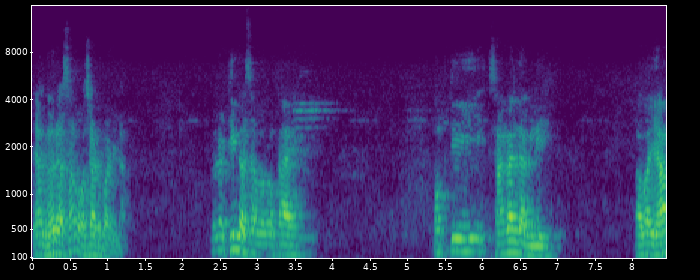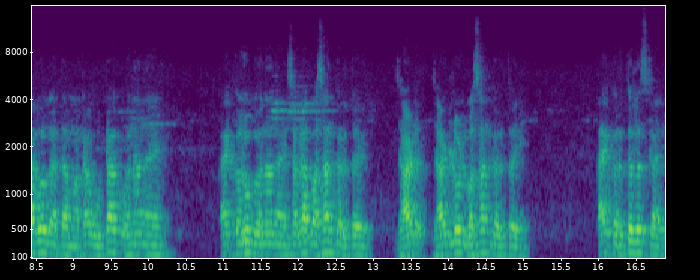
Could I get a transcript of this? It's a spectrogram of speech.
त्या घर असा वसाड पडला. म्हणलं ठीक असा बाबा काय? मग ती सांगायला लागली बाबा ह्या बघ आता म्हाका उठाक होणार नाही काय करूक होणार नाही सगळा बसान करतय झाड झाड लोट बसान करतय. काय करतलंच काय?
